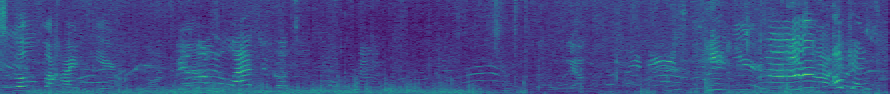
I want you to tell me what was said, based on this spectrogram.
Just go behind here. We're not allowed to go to the park. Yeah. He, not. Okay.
